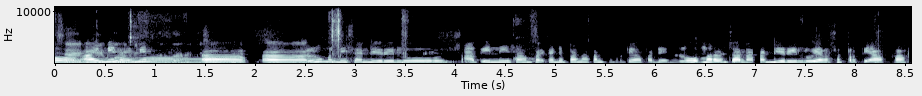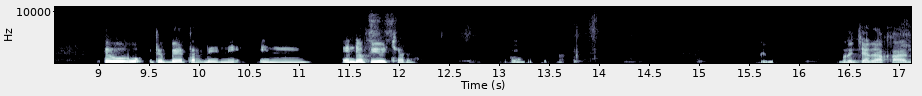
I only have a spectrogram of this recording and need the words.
desain I mean I mean tertarik ya. eh, lu mendesain diri lu saat ini sampai ke depan akan seperti apa Den? Lu merencanakan diri lu yang seperti apa the the better Denny in in the future? Merencanakan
